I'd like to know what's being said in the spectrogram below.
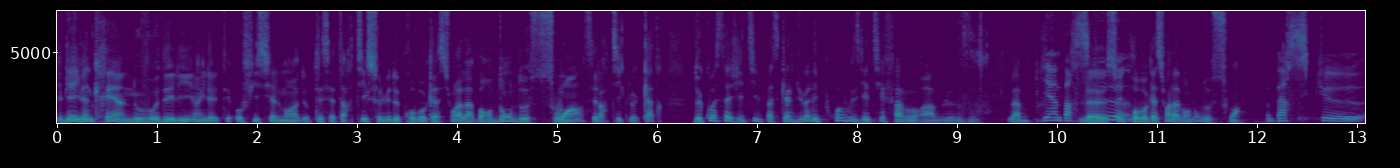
eh bien, il vient de créer un nouveau délit. hein. il a été officiellement adopté, cet article, celui de provocation à l'abandon de soins. C'est l'article 4. De quoi s'agit-il, Pascal Duval, et pourquoi vous y étiez favorable, vous? La- Bien parce le- que celui de provocation à l'abandon de soins. Parce que,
